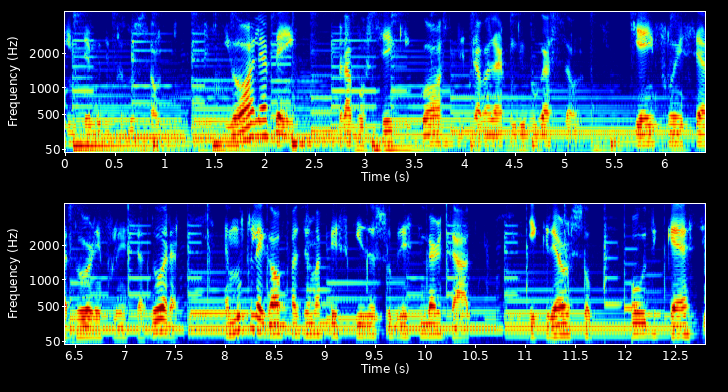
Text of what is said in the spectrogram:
em termos de produção e olha bem, para você que gosta de trabalhar com divulgação, que é influenciador, influenciadora, é muito legal fazer uma pesquisa sobre esse mercado e criar o seu podcast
